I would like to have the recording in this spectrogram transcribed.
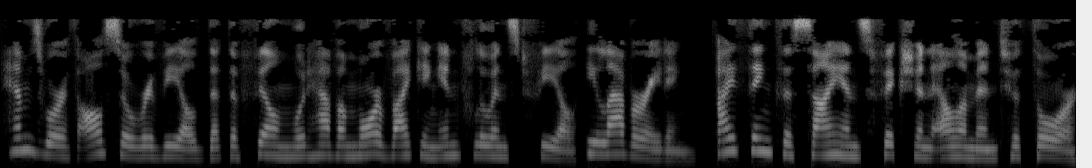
Hemsworth also revealed that the film would have a more Viking-influenced feel, elaborating, I think the science fiction element to Thor,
